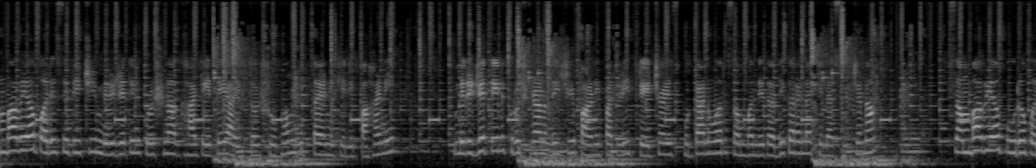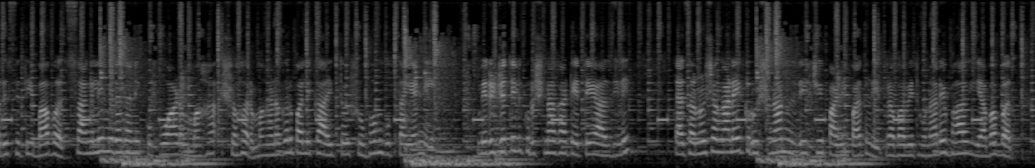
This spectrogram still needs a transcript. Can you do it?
संभाव्य परिस्थितीची मिरजेतील कृष्णा घाट येथे आयुक्त शुभम गुप्ता यांनी केली पाहणी. मिरजेतील कृष्णा नदीची पाणी पातळी त्रेचाळीस फुटांवर संबंधित अधिकाऱ्यांना केल्या सूचना. संभाव्य पूर परिस्थितीबाबत सांगली मिरज आणि कुपवाड महा शहर महानगरपालिका आयुक्त शुभम गुप्ता यांनी मिरजेतील कृष्णा घाट येथे आज दिली त्याच अनुषंगाने कृष्णा नदीची पाणी पातळी प्रभावित होणारे भाग याबाबत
